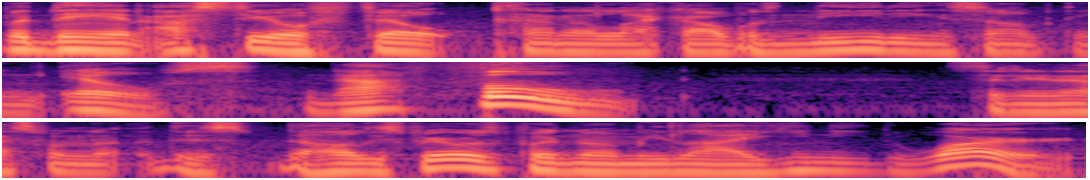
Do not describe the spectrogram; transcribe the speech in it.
But then I still felt kind of like I was needing something else, not food. So then that's when the, this the Holy Spirit was putting on me like, you need the word.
